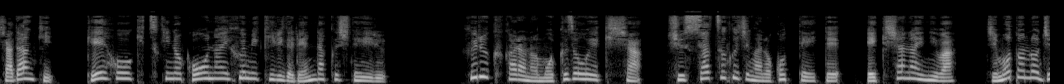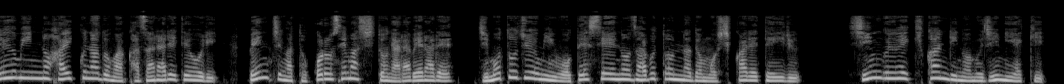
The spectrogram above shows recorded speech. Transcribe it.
遮断機、警報機付きの構内踏切で連絡している。古くからの木造駅舎、出札口が残っていて、駅舎内には地元の住民の俳句などが飾られており、ベンチが所狭しと並べられ、地元住民お手製の座布団なども敷かれている。新宮駅管理の無人駅。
